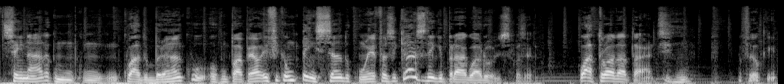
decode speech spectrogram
sem nada, com, com, um quadro branco ou com papel, e ficam pensando com ele, assim, que horas você tem que ir para Guarulhos? Fazer? Quatro horas da tarde. Uhum. Eu falei, ok.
